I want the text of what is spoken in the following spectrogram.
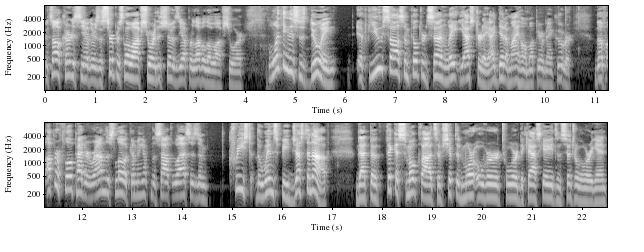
it's all courtesy of there's a surface low offshore. This shows the upper level low offshore. One thing this is doing, if you saw some filtered sun late yesterday, I did at my home up here in Vancouver. The upper flow pattern around this low coming in from the southwest is increased the wind speed just enough that the thickest smoke clouds have shifted more over toward the Cascades and Central Oregon,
